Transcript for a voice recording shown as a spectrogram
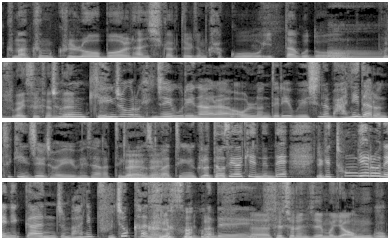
그만큼 글로벌한 시각들을 좀 갖고 있다고도 어, 볼 수가 있을 텐데. 저는 개인적으로 굉장히 우리나라 언론들이 외신을 많이 다룬 특히 이제 저희 회사 같은 경우 방송 같은 경우 그렇다고 생각했는데 이렇게 통계로 내니까 좀 많이 부족하네요. 그렇습니다. 네. 어, 대체로 이제 뭐 영국,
